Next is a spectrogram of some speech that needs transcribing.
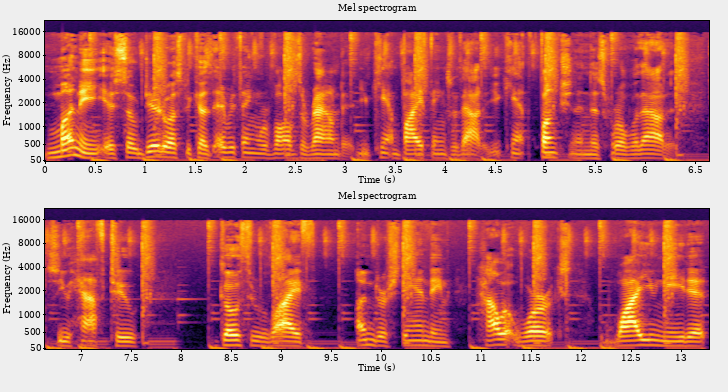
money is so dear to us because everything revolves around it. You can't buy things without it. You can't function in this world without it. So you have to go through life understanding how it works, why you need it,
